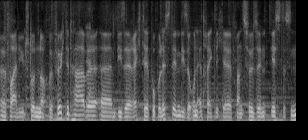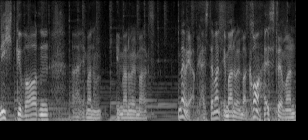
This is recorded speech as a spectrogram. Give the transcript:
äh, vor einigen Stunden noch befürchtet habe. Ja. Ähm, diese rechte Populistin, diese unerträgliche Französin ist es nicht geworden. Äh, Emmanuel, Emmanuel Marx naja, wie heißt der Mann? Emmanuel Macron heißt der Mann,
